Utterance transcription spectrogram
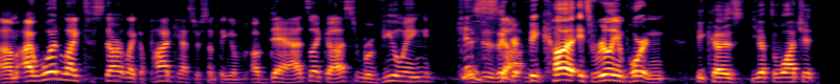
Um, I would like to start like a podcast or something of, of dads like us reviewing kids This is a, stuff. because it's really important because you have to watch it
